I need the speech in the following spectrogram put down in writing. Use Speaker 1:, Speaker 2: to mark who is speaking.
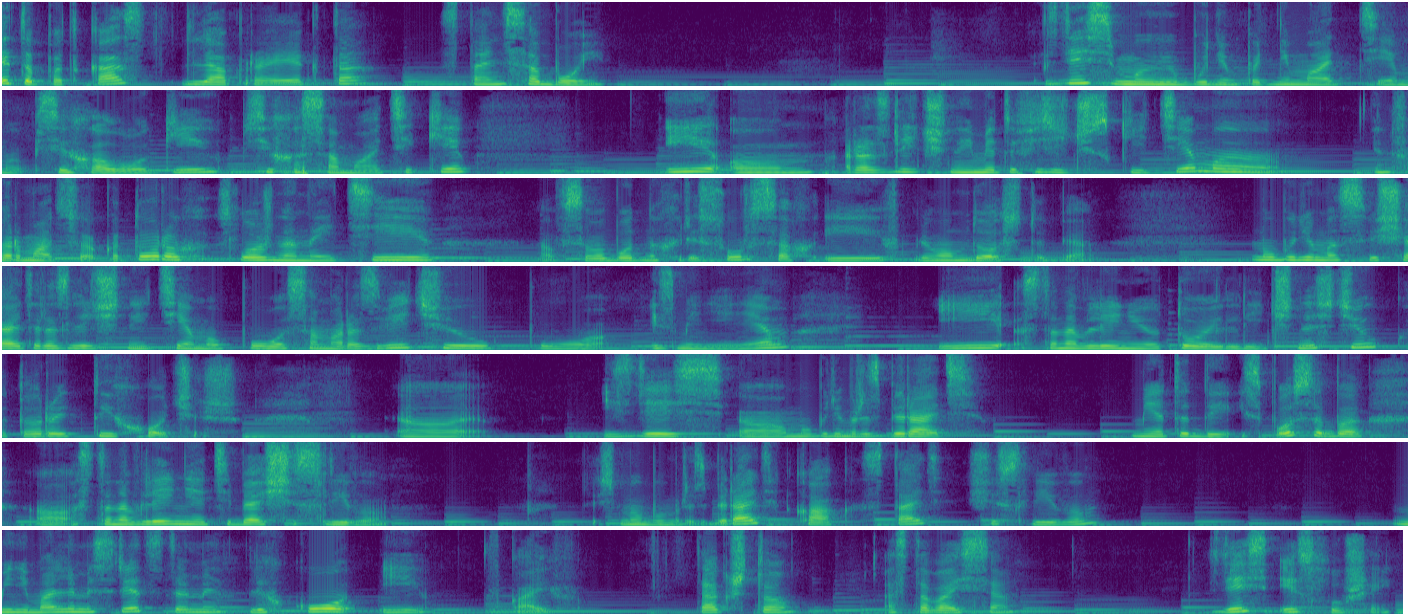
Speaker 1: Это подкаст для проекта «Стань собой». Здесь мы будем поднимать темы психологии, психосоматики и э, различные метафизические темы, информацию о которых сложно найти в свободных ресурсах и в прямом доступе. Мы будем освещать различные темы по саморазвитию, по изменениям и становлению той личностью, которой ты хочешь. Э, и здесь э, мы будем разбирать методы и способы э, становления тебя счастливым. То есть мы будем разбирать, как стать счастливым минимальными средствами, легко и в кайф. Так что оставайся здесь и слушай.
